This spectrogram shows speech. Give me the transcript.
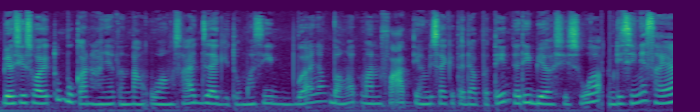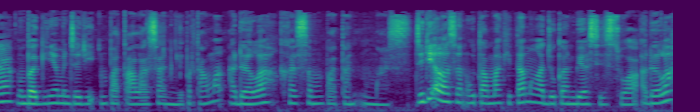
beasiswa itu bukan hanya tentang uang saja gitu. Masih banyak banget manfaat yang bisa kita dapetin dari beasiswa. Di sini saya membaginya menjadi empat alasan gitu. Pertama adalah kesempatan emas. Jadi alasan utama kita mengajukan beasiswa adalah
